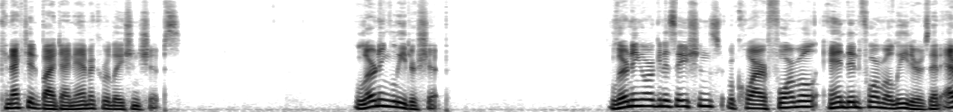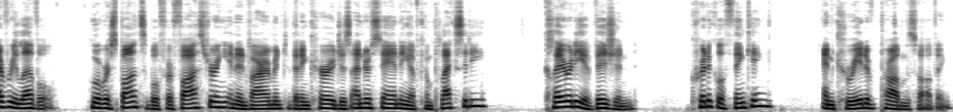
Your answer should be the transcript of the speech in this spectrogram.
connected by dynamic relationships. Learning leadership. Learning organizations require formal and informal leaders at every level who are responsible for fostering an environment that encourages understanding of complexity, clarity of vision, critical thinking, and creative problem solving.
